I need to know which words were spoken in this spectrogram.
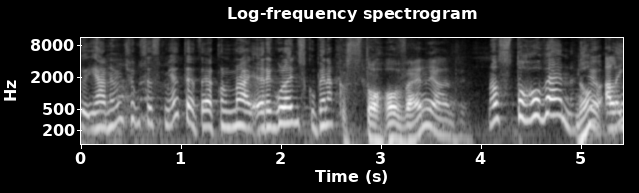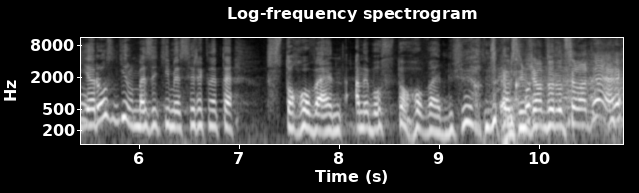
já nevím, čemu se smějete, to je jako normální regulární skupina. Jako z toho ven? Já... No z toho ven, No, že jo? ale no. je rozdíl mezi tím, jestli řeknete z toho ven, anebo z toho ven, že jo? To Já myslím, jako- že vám to docela jde.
